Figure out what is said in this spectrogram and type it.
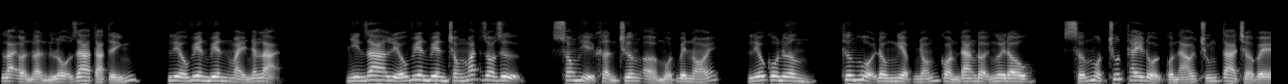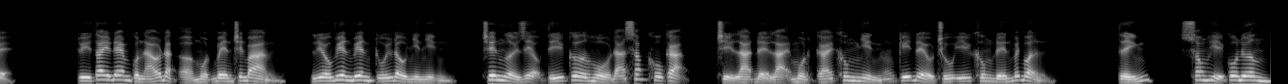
lại ẩn ẩn lộ ra tà tính, liều viên viên mày nhăn lại. Nhìn ra liều viên viên trong mắt do dự, song hỉ khẩn trương ở một bên nói, liễu cô nương, thương hội đồng nghiệp nhóm còn đang đợi ngươi đâu, sớm một chút thay đổi quần áo chúng ta trở về. Tùy tay đem quần áo đặt ở một bên trên bàn, liều viên viên túi đầu nhìn nhìn, trên người rượu tí cơ hồ đã sắp khô cạn, chỉ là để lại một cái không nhìn kỹ đều chú ý không đến vết bẩn. Tính, song hỉ cô nương,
